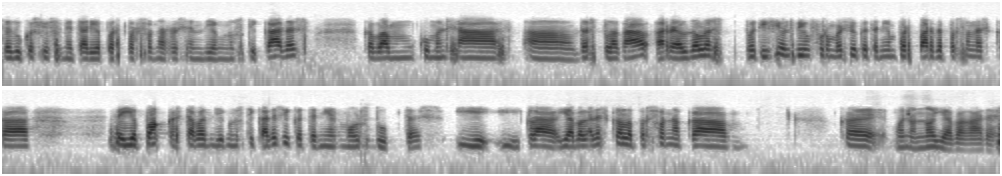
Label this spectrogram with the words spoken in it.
d'educació sanitària per persones recent diagnosticades que vam començar a desplegar arrel de les peticions d'informació que teníem per part de persones que feia poc que estaven diagnosticades i que tenien molts dubtes. I, i clar, hi ha vegades que la persona que, que, bueno, no hi ha vegades,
